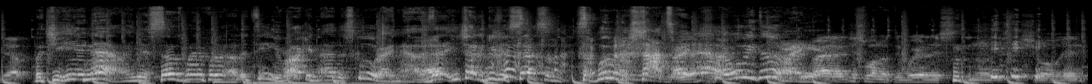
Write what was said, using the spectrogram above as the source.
Yep. but you're here now, and your son's playing for the other team. You're rocking out of school right now. Is that you trying to give your son some subliminal shots right now? Like, what are we doing right here? Right, I just wanted to wear this, you know, just to show it.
